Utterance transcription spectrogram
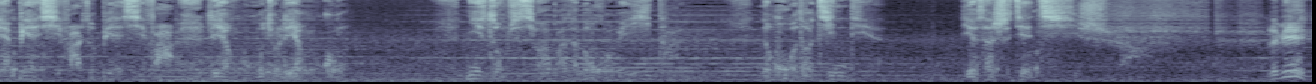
练变戏法就变戏法，练武功就练武功。你总是喜欢把他们混为一谈，能活到今天，也算是件奇事啊。雷斌，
